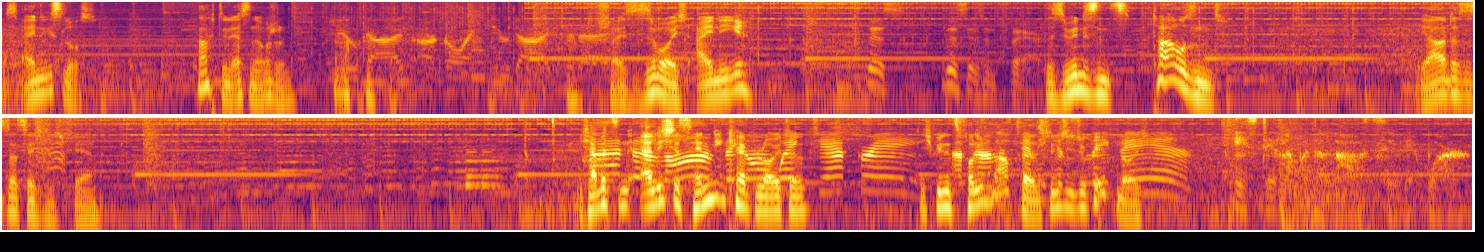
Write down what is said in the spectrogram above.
Ist einiges los. Ach, den ersten auch schon. To die today. Scheiße, sind bei euch einige? Das sind mindestens 1000. Ja, das ist tatsächlich fair. Ich habe jetzt ein ehrliches Handicap, Leute. Ich bin jetzt voll im Nachteil. Das finde ich nicht okay von euch. He's dealing with a lawsuit at work.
